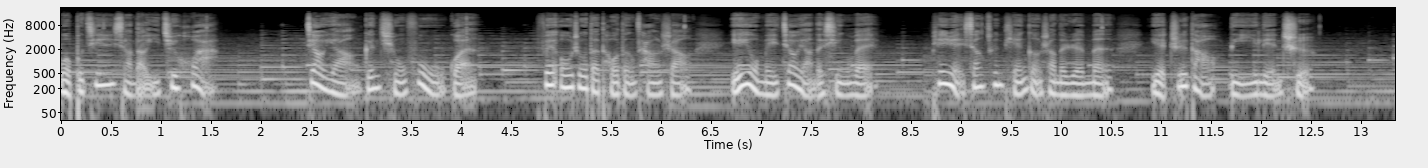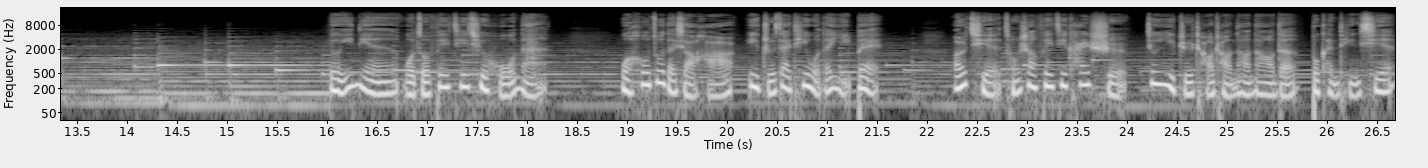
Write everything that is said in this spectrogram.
我不禁想到一句话：教养跟穷富无关。非欧洲的头等舱上也有没教养的行为，偏远乡村田埂上的人们也知道礼义廉耻。有一年，我坐飞机去湖南，我后座的小孩一直在踢我的椅背，而且从上飞机开始就一直吵吵闹闹的，不肯停歇。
